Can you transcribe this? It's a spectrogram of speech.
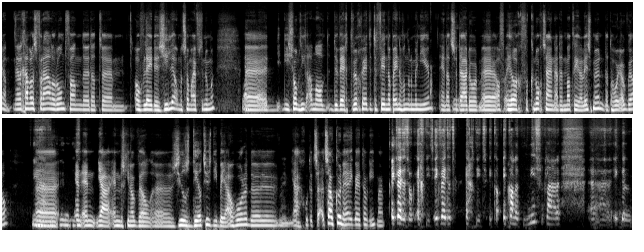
Ja, er gaan wel eens verhalen rond van de, dat um, overleden zielen, om het zo maar even te noemen. Ja. Uh, die, die, soms niet allemaal de weg terug weten te vinden op een of andere manier. En dat ze daardoor uh, of heel erg verknocht zijn aan het materialisme. Dat hoor je ook wel. Ja, uh, en, en, ja, en misschien ook wel zielsdeeltjes die bij jou horen. De, ja, goed, het zou, het zou kunnen, hè? ik weet het ook niet. Maar... Ik weet het ook echt niet. Ik weet het echt niet. Ik kan, ik kan het niet verklaren. ik ben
